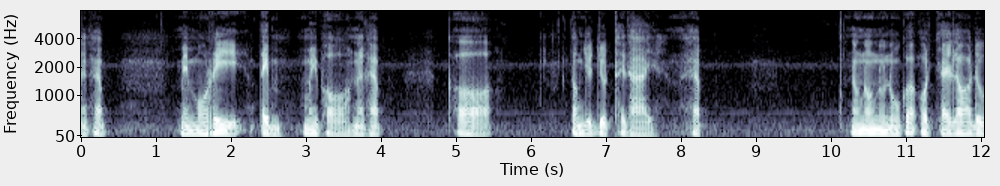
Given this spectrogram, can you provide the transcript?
นะครับเมมโมรีเต็มไม่พอนะครับ ก็ต้องหยุดหยุดถ่ายๆนะครับ น้องๆหนูๆก็อดใจรอดู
